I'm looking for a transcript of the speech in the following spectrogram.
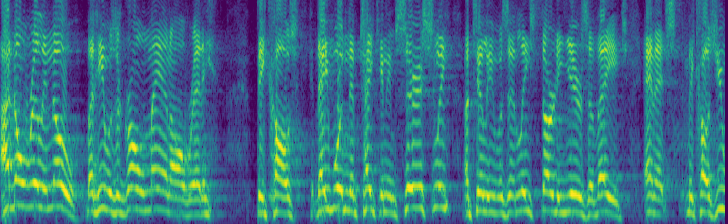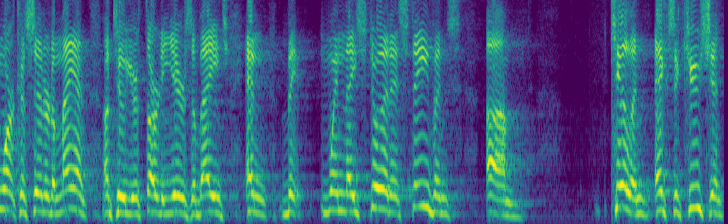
I don't really know, but he was a grown man already because they wouldn't have taken him seriously until he was at least 30 years of age. And it's because you weren't considered a man until you're 30 years of age. And when they stood at Stephen's, um, killing, execution,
